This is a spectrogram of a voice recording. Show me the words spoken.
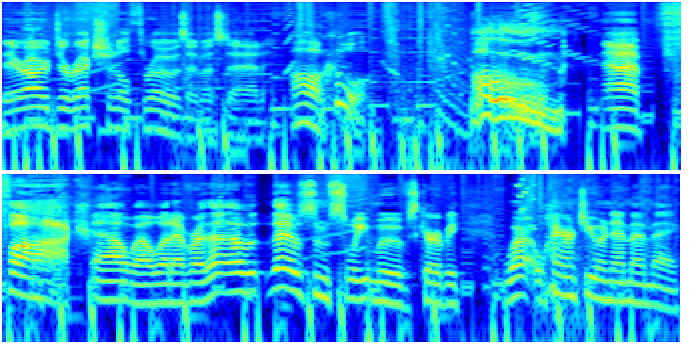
There are directional throws, I must add. Oh, cool. Boom. Ah, fuck. Ah, well, whatever. That, that, was, some sweet moves, Kirby. Why, why aren't you in MMA?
